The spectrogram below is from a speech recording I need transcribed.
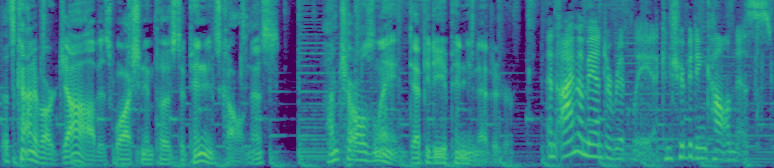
That's kind of our job as Washington Post opinions columnists. I'm Charles Lane, Deputy Opinion Editor. And I'm Amanda Ripley, a contributing columnist.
